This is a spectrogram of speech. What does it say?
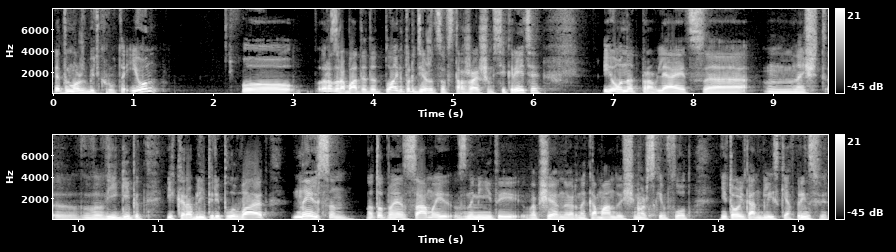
это может быть круто. И он о, разрабатывает этот план, который держится в строжайшем секрете, и он отправляется значит, э, в, Египет. Их корабли переплывают. Нельсон, на тот момент самый знаменитый, вообще, наверное, командующий морским флот, не только английский, а в принципе,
